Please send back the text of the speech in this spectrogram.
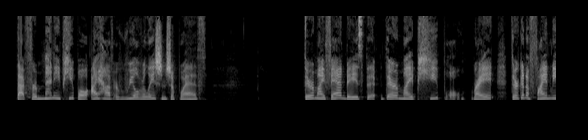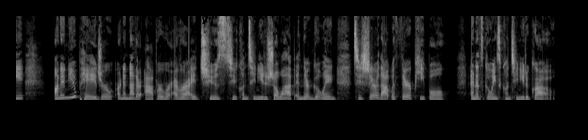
that for many people I have a real relationship with. They're my fan base. They're my people, right? They're going to find me on a new page or on another app or wherever I choose to continue to show up. And they're going to share that with their people and it's going to continue to grow.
